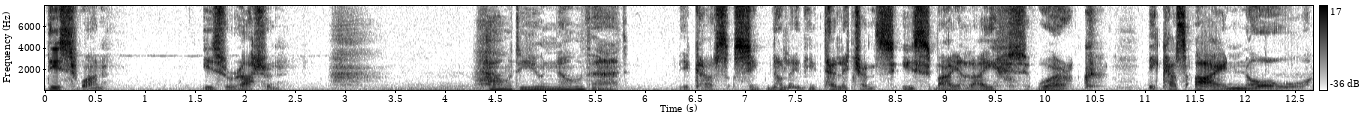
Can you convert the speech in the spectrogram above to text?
This one is Russian. How do you know that? Because signal intelligence is my life's work. Because I know.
